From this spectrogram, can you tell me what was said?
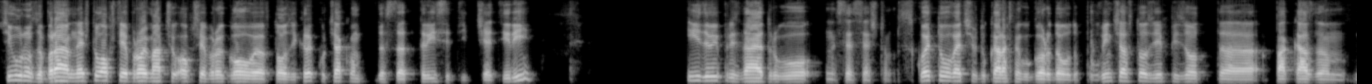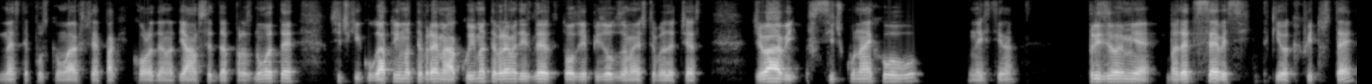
сигурно забравям нещо. Общия брой матча, общия брой голове в този кръг. Очаквам да са 34. И да ви призная друго, не се сещам. С което вече докарахме го горе-долу до половин час този епизод. Пак казвам, днес те пускам лайв, все пак е коледа. Надявам се да празнувате всички, когато имате време. Ако имате време да изгледате този епизод, за мен ще бъде чест. Желая ви всичко най-хубаво, наистина. Призива ми е, бъдете себе си, такива каквито сте,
